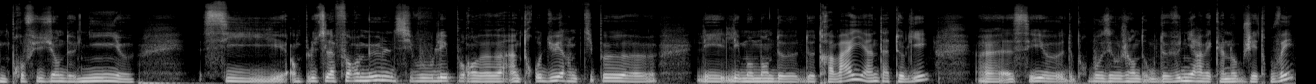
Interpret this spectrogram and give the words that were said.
une, profusion de nids euh, si en plus la formule, si vous voulez, pour euh, introduire un petit peu euh, les, moments de, travail, hein, d'atelier, euh, c'est de proposer aux gens donc de venir avec un objet trouvé,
